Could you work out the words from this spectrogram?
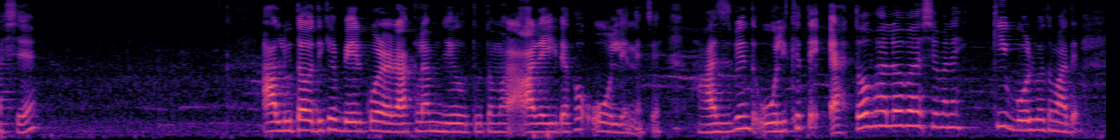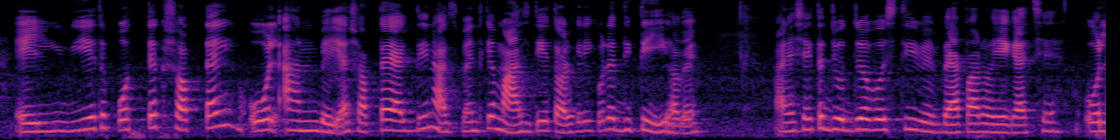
আসে। আলুটা ওদিকে বের করে রাখলাম, যেহেতু তোমার, আর এই দেখো ওল এনেছে। হাজব্যান্ড ওল খেতে এত ভালোবাসে মানে কি বলব তোমাদের? এই ইয়েতে প্রত্যেক সপ্তাহে ওল আনবেই, আর সপ্তাহে একদিন হাজব্যান্ডকে মাছ দিয়ে তরকারি করে দিতেই হবে। মানে সে একটা জোর জবস্তি ব্যাপার হয়ে গেছে। ওল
